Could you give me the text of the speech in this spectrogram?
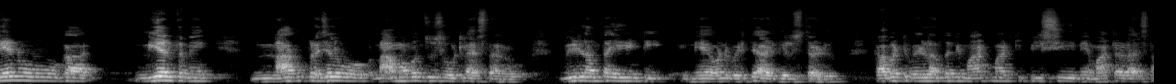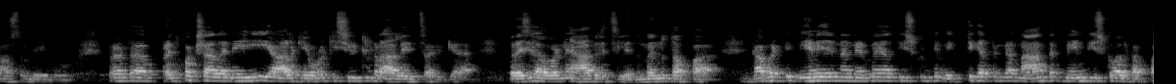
నేను ఒక నియంతని నాకు ప్రజలు నా ముఖం చూసి ఓట్లేస్తారు. వీళ్ళంతా ఏంటి? నేను ఎవరిని పెడితే ఆడు గెలుస్తాడు. కాబట్టి వీళ్ళందరినీ మాట మాటికి పిలిచి నేను మాట్లాడాల్సిన అవసరం లేదు. తర్వాత ప్రతిపక్షాలు అనేవి వాళ్ళకి ఎవరికి సీట్లు రాలేదు సరిగ్గా. ప్రజలు ఎవరిని ఆదరించలేదు నన్ను తప్ప. కాబట్టి నేను ఏదైనా నిర్ణయాలు తీసుకుంటే వ్యక్తిగతంగా నా అంతటి నేను తీసుకోవాలి తప్ప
